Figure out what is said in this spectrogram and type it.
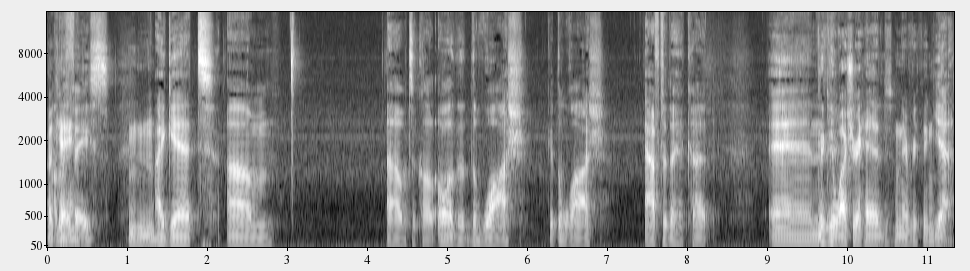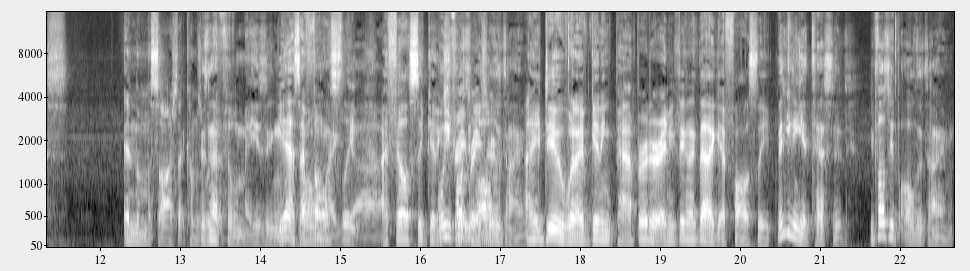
on Okay. face. Mm-hmm. I get um uh what's it called? Oh, the the wash. Get the wash after the haircut. And Like they wash your head and everything. yes. And the massage that comes Doesn't that it. feel amazing? Yes, I Oh fell asleep. God. I fell asleep getting Well, straight asleep all the time. I do. When I'm getting pampered or anything like that, I get fall asleep. I think you need to get tested. You fall asleep all the time.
